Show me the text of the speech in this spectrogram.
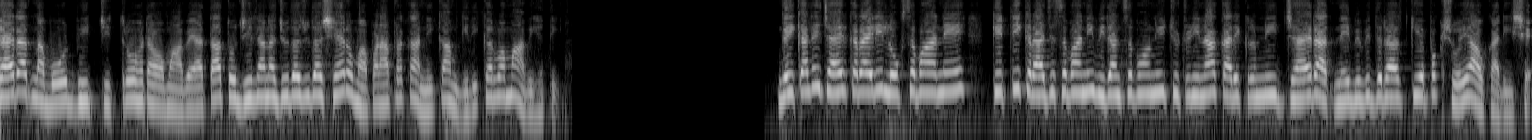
જાહેરાતના બોર્ડ ભીત ચિત્રો હટાવવામાં આવ્યા હતા. તો જિલ્લાના જુદા જુદા શહેરોમાં પણ આ પ્રકારની કામગીરી કરવામાં આવી હતી. ગઈકાલે જાહેર કરાયેલી લોકસભા અને કેટલીક રાજ્યસભાની વિધાનસભાઓની ચૂંટણીના કાર્યક્રમની જાહેરાતને વિવિધ રાજકીય પક્ષોએ આવકારી છે.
